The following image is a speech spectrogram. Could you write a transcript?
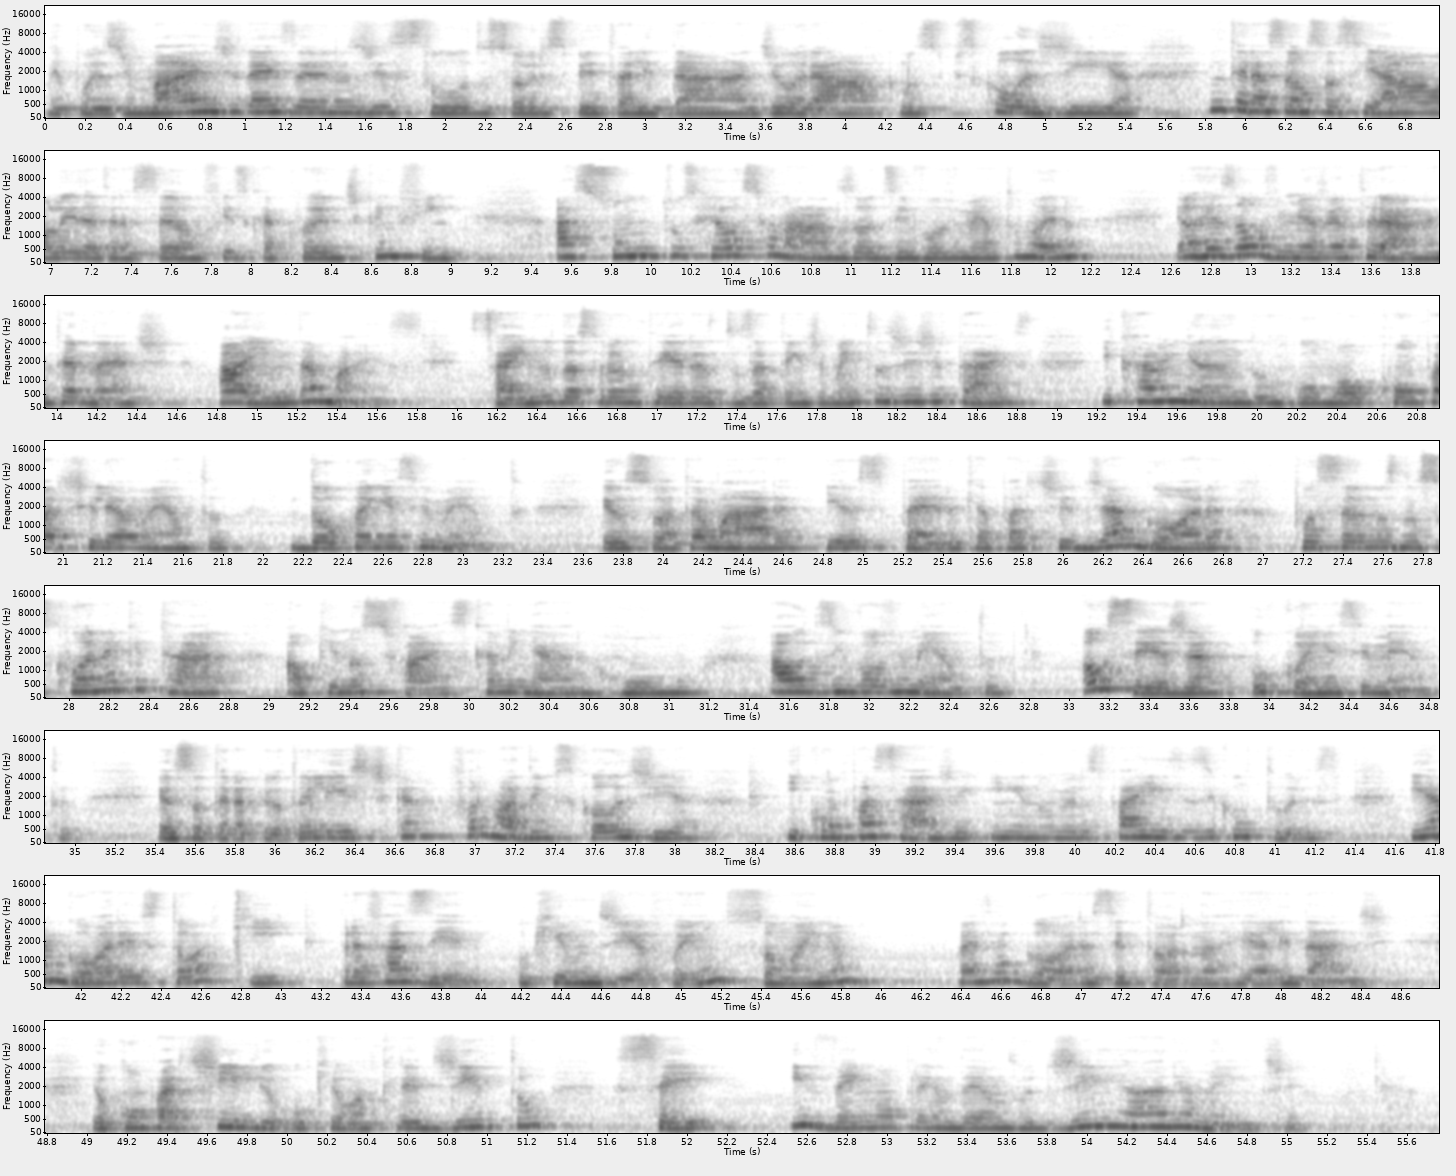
Depois de mais de 10 anos de estudo sobre espiritualidade, oráculos, psicologia, interação social, lei da atração, física quântica, enfim, assuntos relacionados ao desenvolvimento humano, eu resolvi me aventurar na internet ainda mais, saindo das fronteiras dos atendimentos digitais e caminhando rumo ao compartilhamento do conhecimento. Eu sou a Tamara e eu espero que a partir de agora possamos nos conectar ao que nos faz caminhar rumo ao desenvolvimento, ou seja, o conhecimento. Eu sou terapeuta holística, formada em psicologia e com passagem em inúmeros países e culturas. E agora estou aqui para fazer o que um dia foi um sonho, mas agora se torna realidade. Eu compartilho o que eu acredito, sei e venho aprendendo diariamente.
